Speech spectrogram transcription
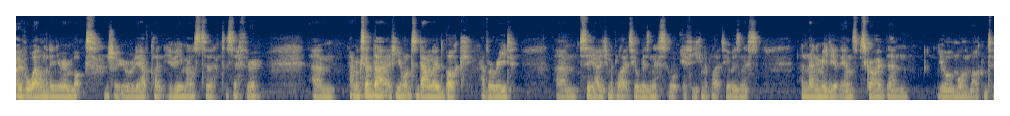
overwhelmed in your inbox. I'm sure you already have plenty of emails to, to sift through. Um, having said that, if you want to download the book, have a read, um, see how you can apply it to your business, or if you can apply it to your business, and then immediately unsubscribe, then you're more than welcome to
